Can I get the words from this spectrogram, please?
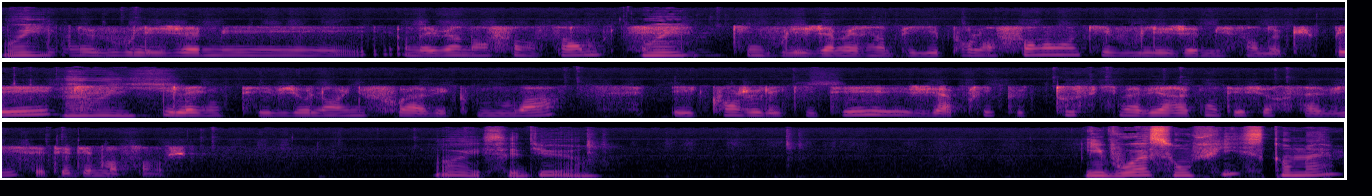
oui. Qui ne voulait jamais. On a eu un enfant ensemble. Oui. Qui ne voulait jamais rien payer pour l'enfant, qui voulait jamais s'en occuper. Ah, oui. Il a été violent une fois avec moi. Et quand je l'ai quitté, j'ai appris que tout ce qu'il m'avait raconté sur sa vie, c'était des mensonges. Oui, c'est dur. Il voit son fils quand même?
